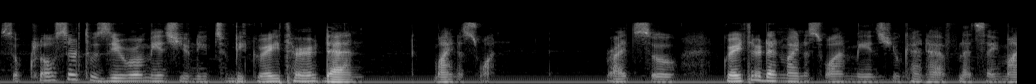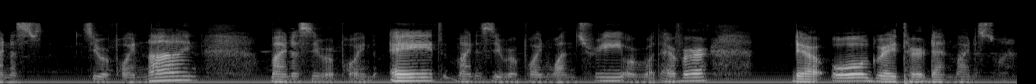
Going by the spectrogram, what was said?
So closer to zero means you need to be greater than minus one, right? So greater than minus one means you can have, let's say, minus 0.9, minus 0.8, minus 0.13 or whatever. They are all greater than minus one.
